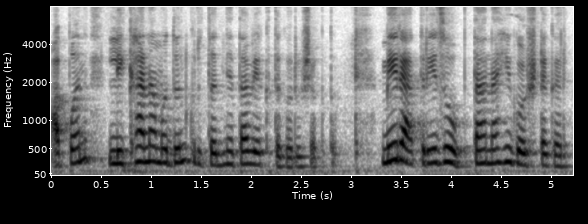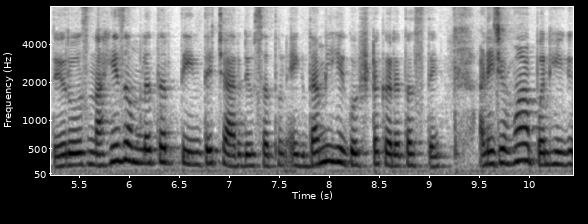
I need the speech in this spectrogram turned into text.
आपण लिखाणामधून कृतज्ञता व्यक्त करू शकतो. मी रात्री झोपताना ही गोष्ट करते. रोज नाही जमलं तर तीन ते चार दिवसातून एकदा मी ही गोष्ट करत असते. आणि जेव्हा आपण ही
